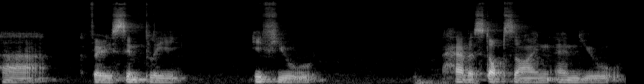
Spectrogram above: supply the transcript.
uh, very simply, if you have a stop sign and you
